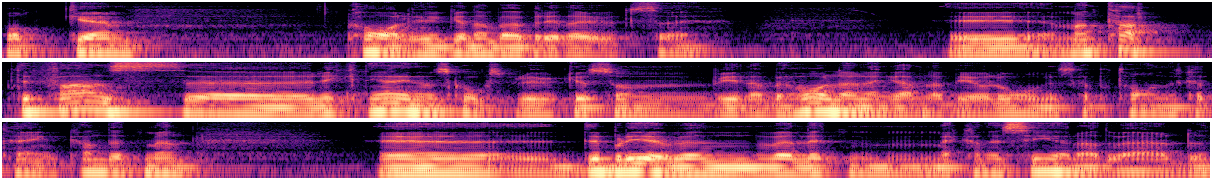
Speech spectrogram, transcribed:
Och eh, kalhyggena började breda ut sig. Man tapp, det fanns riktningar inom skogsbruket som ville behålla det gamla biologiska, botaniska tänkandet men Eh, det blev en väldigt mekaniserad värld.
